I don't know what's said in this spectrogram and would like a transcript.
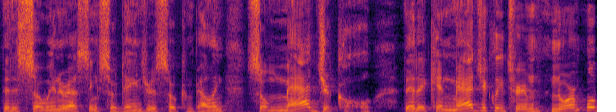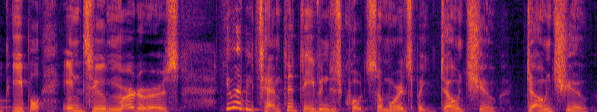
that is so interesting, so dangerous, so compelling, so magical that it can magically turn normal people into murderers. You might be tempted to even just quote some words, but don't you, don't you,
